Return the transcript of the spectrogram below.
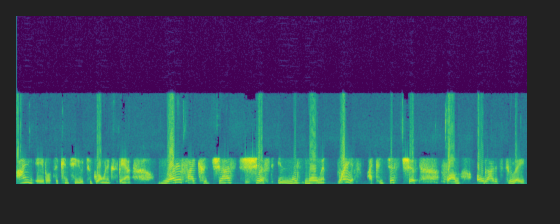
I'm able to continue to grow and expand. What if I could just shift in this moment? What if I could just shift from, oh God, it's too late,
